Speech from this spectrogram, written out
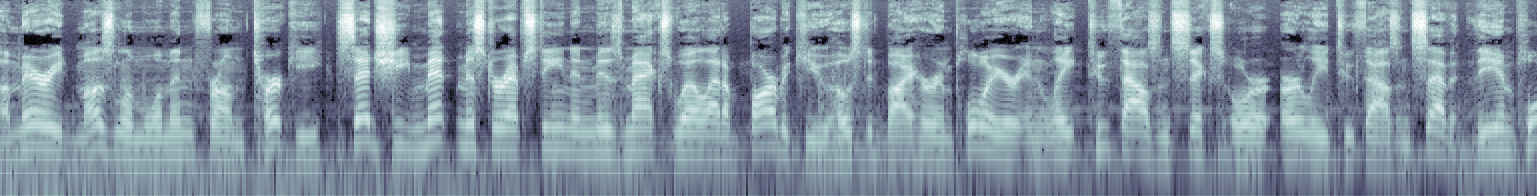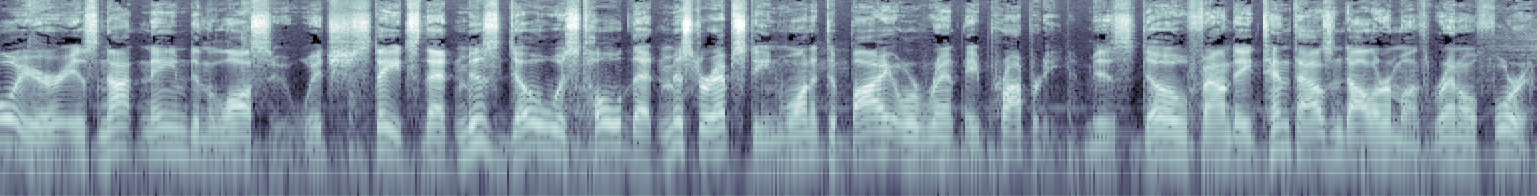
a married Muslim woman from Turkey, said she met Mr. Epstein and Ms. Maxwell at a barbecue hosted by her employer in late 2006 or early 2007. The employer is not named in the lawsuit, which states that Ms. Doe was told that Mr. Epstein wanted to buy or rent a property. Ms. Doe found a $10,000 a month rental for him.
